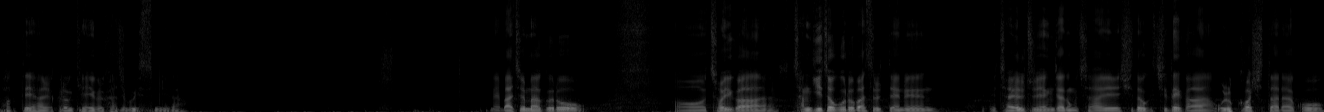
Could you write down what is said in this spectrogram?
확대할 그런 계획을 가지고 있습니다. 네 마지막으로 어, 저희가 장기적으로 봤을 때는 자율주행 자동차의 시대가 올 것이다라고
